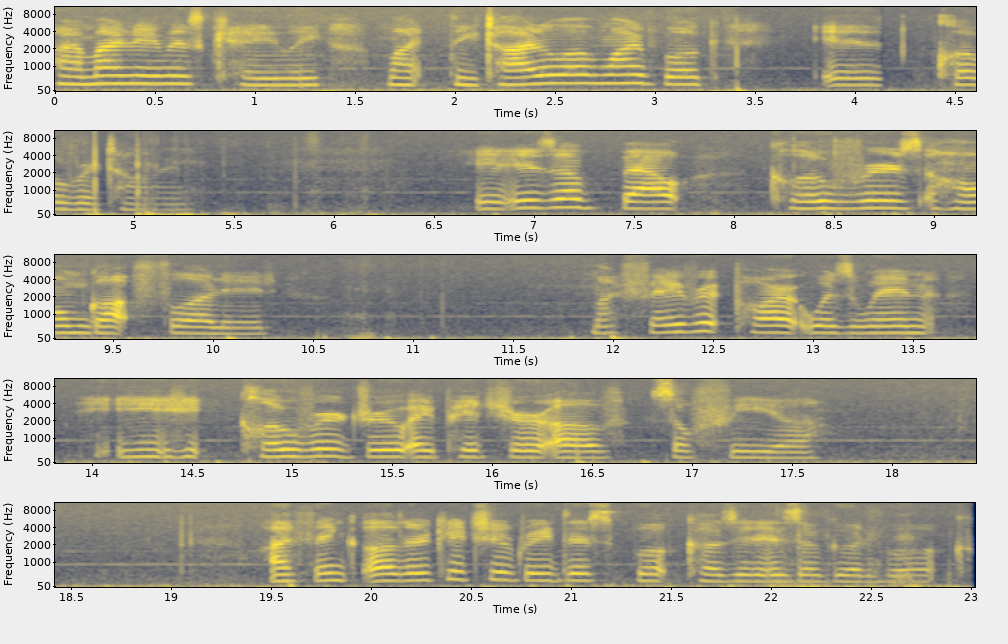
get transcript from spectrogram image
Hi, my name is Kaleigh. My the title of my book is Clover Time. It is about Clover's home got flooded. My favorite part was when he, he, Clover drew a picture of Sophia. I think other kids should read this book because it is a good book.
